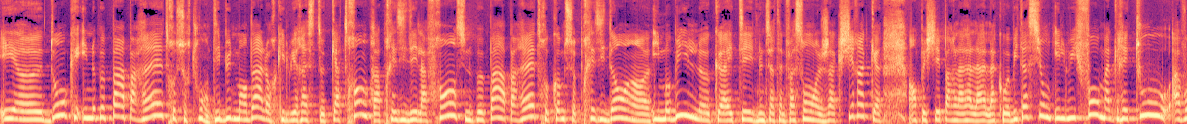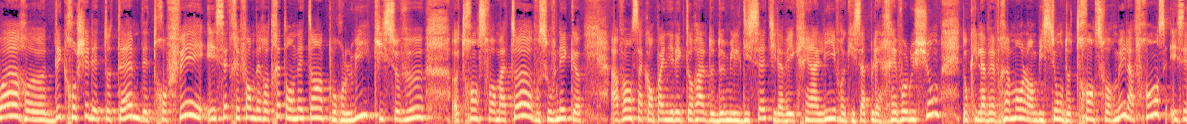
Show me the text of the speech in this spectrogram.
Et euh, donc, il ne peut pas apparaître, surtout en début de mandat, alors qu'il lui reste quatre ans à présider la France, il ne peut pas apparaître comme ce président euh, immobile qu'a été d'une certaine façon Jacques Chirac, empêché par la, cohabitation. Il lui faut malgré tout avoir euh, décroché des totems, des trophées, et cette réforme des retraites en est un pour lui qui se veut euh, transformateur. Vous vous souvenez que avant sa campagne électorale de 2017, il avait écrit un livre qui s'appelait Révolution, donc il avait vraiment l'ambition de transformer la France, et c'est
